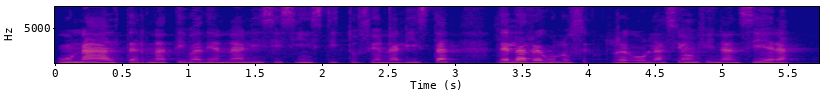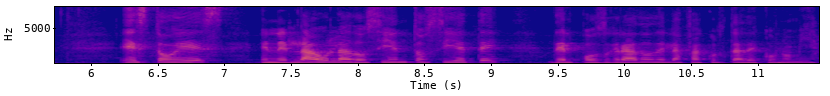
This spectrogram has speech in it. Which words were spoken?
una alternativa de análisis institucionalista de la regulación financiera. Esto es en el aula 207 del posgrado de la Facultad de Economía.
